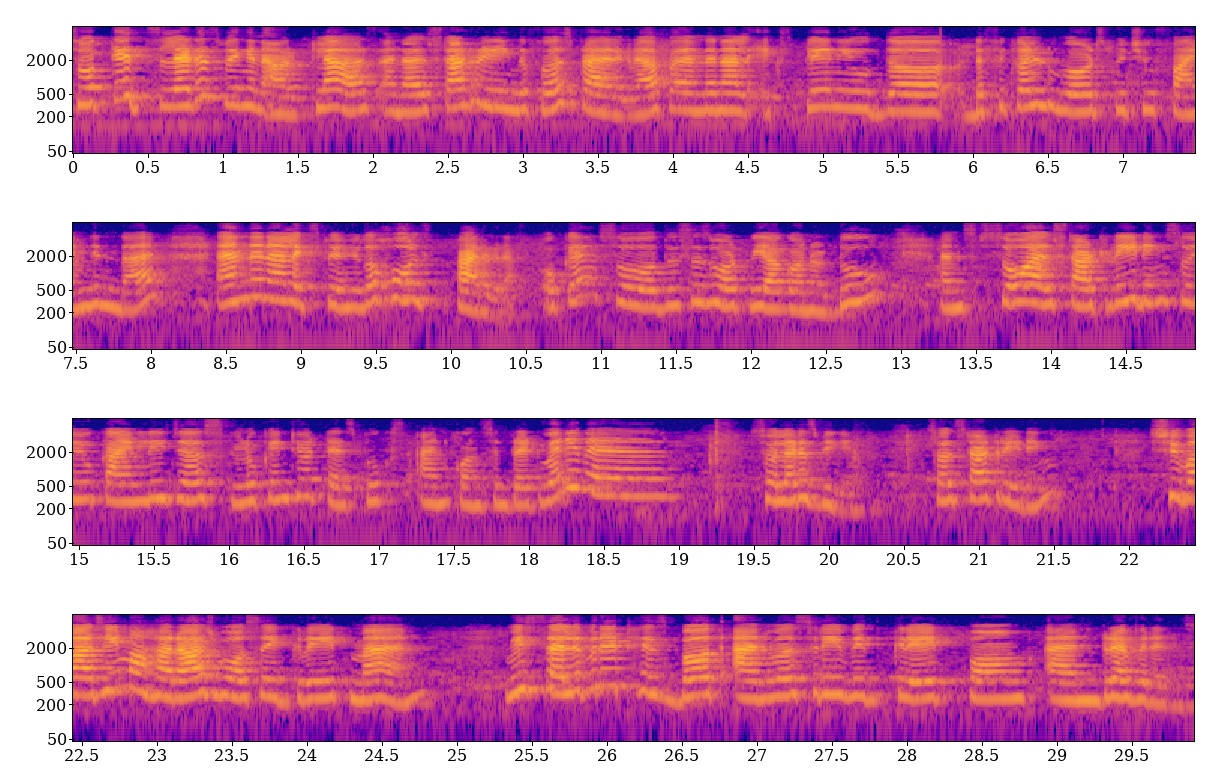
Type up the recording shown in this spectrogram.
So kids, let us begin our class and I'll start reading the first paragraph and then I'll explain you the difficult words which you find in that and then I'll explain you the whole paragraph. Okay, so this is what we are gonna do and so I'll start reading so you kindly just look into your textbooks and concentrate very well. So let us begin. So I'll start reading. Shivaji Maharaj was a great man we celebrate his birth anniversary with great pomp and reverence.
